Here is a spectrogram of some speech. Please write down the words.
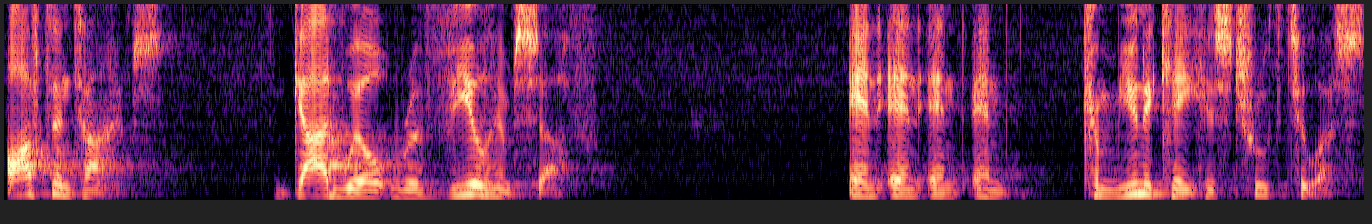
oftentimes, God will reveal himself and, and, and, and communicate his truth to us.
